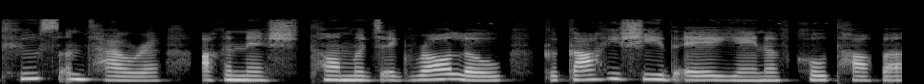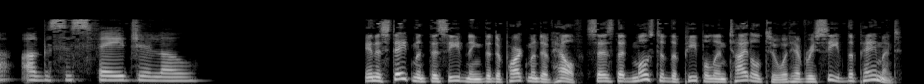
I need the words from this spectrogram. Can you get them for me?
tús an ach ag rá go siad dhéanamh tapa agus is féidir. In a statement this evening, the Department of Health says that most of the people entitled to it have received the payment.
